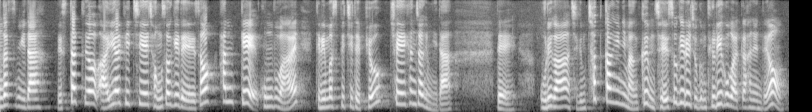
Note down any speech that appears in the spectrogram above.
반갑습니다. 네, 스타트업 IR 피치의 정석에 대해서 함께 공부할 드리머 스피치 대표 최현정입니다. 네, 우리가 지금 첫 강의니만큼 제 소개를 조금 드리고 갈까 하는데요.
